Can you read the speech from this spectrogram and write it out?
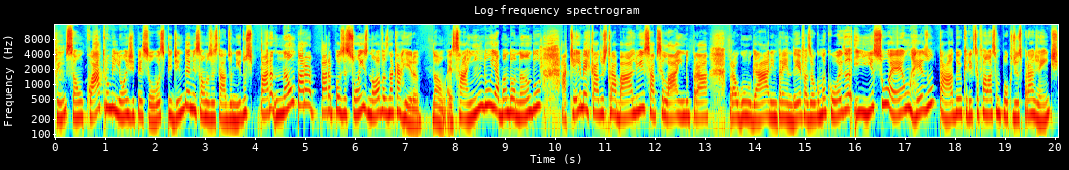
Sim. São 4 milhões de pessoas pedindo demissão nos Estados Unidos para não para, para posições novas na carreira. Não, é saindo e abandonando aquele mercado de trabalho e, sabe-se lá, indo para algum lugar, empreender, fazer alguma coisa. E isso é um resultado. Eu queria que você falasse um pouco disso para a gente,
